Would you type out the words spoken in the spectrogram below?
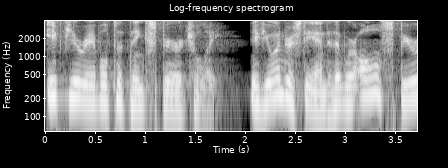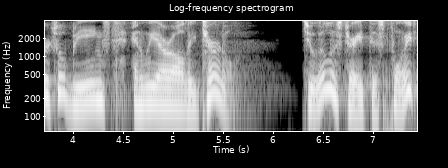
if you're able to think spiritually. If you understand that we're all spiritual beings and we are all eternal. To illustrate this point,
